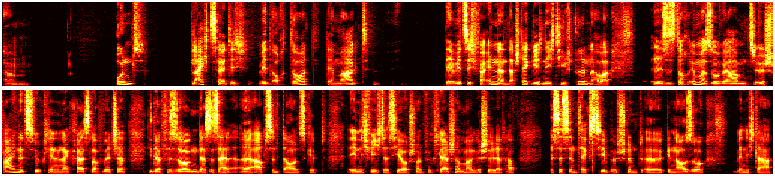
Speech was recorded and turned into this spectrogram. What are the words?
Ähm, und gleichzeitig wird auch dort der Markt, der wird sich verändern. Da stecke ich nicht tief drin, aber es ist doch immer so, wir haben Schweinezyklen in der Kreislaufwirtschaft, die dafür sorgen, dass es äh, Ups und Downs gibt. Ähnlich wie ich das hier auch schon für Claire schon mal geschildert habe, ist es im Textil bestimmt äh, genauso, wenn ich da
